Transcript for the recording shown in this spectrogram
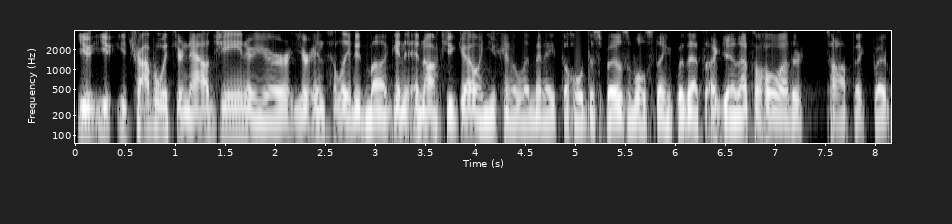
you, you, you travel with your Nalgene or your your insulated mug, and, and off you go, and you can eliminate the whole disposables thing. But that's again, that's a whole other topic. But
